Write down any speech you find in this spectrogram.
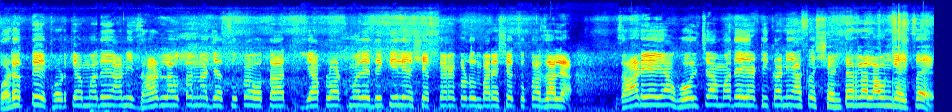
भडकते थोडक्यामध्ये आणि झाड लावताना ज्या चुका होतात या प्लॉटमध्ये देखील या शेतकऱ्याकडून बऱ्याचशा चुका झाल्या. झाड हे या होलच्या मध्ये या ठिकाणी असं सेंटरला लावून घ्यायचं आहे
